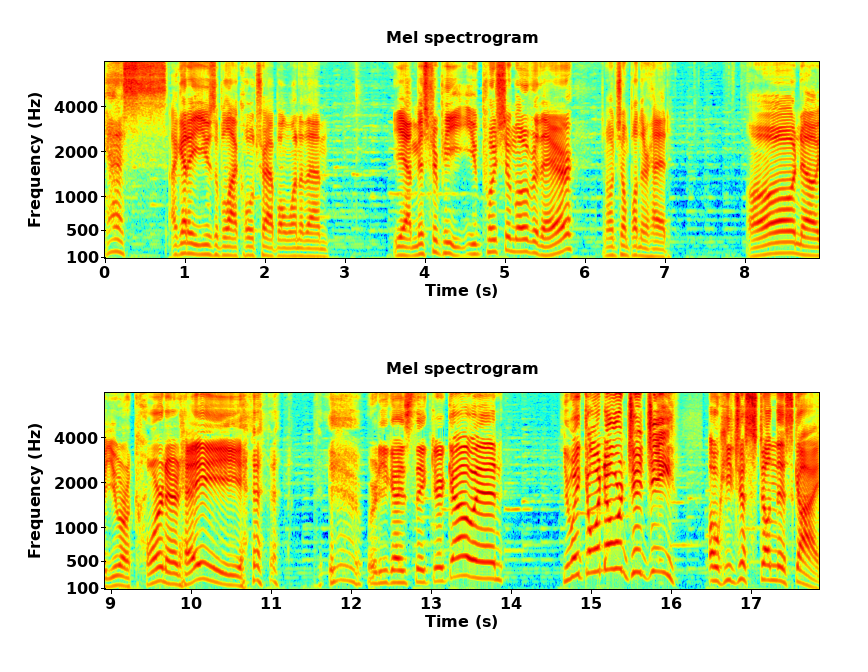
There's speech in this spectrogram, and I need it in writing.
Yes, I gotta use a black hole trap on one of them. Yeah, Mr. P, you push him over there, and I'll jump on their head. Oh no, you are cornered. Hey! Where do you guys think you're going? You ain't going nowhere, Gingy! Oh, he just stunned this guy.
